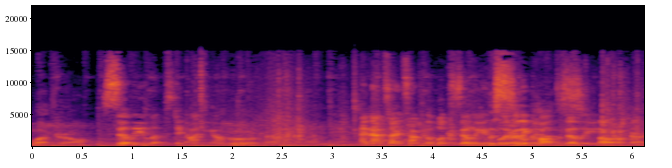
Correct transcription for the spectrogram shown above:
What girl? silly lipstick on you. Ooh, okay. And that's not, it's not gonna look silly. It's The literally called silly. Oh, okay.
